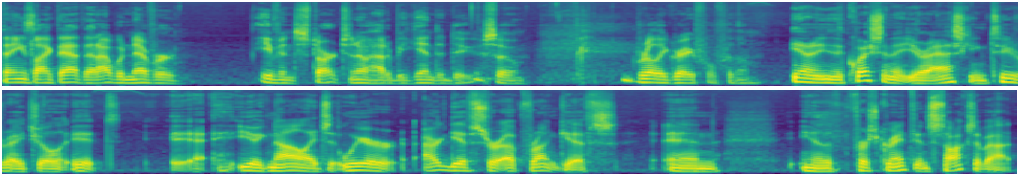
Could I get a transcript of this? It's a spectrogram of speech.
things like that that I would never even start to know how to begin to do. So really grateful for them. you know, the question that you're asking too, Rachel, it, it you acknowledge that we're our gifts are upfront gifts, and you know, First Corinthians talks about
